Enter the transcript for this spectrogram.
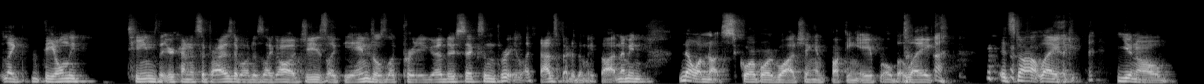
like the only teams that you're kind of surprised about is like, oh geez, like the Angels look pretty good. They're six and three. Like that's better than we thought. And I mean, no, I'm not scoreboard watching in fucking April, but like it's not like, you know,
